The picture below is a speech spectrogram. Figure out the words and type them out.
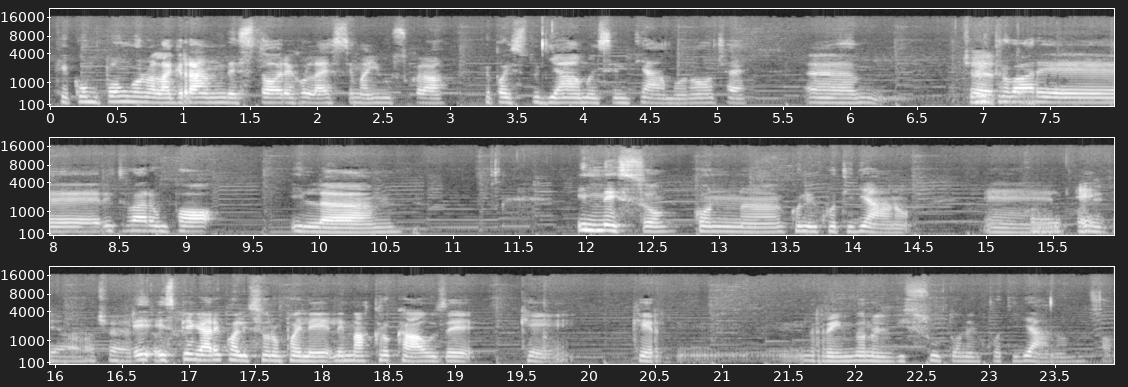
che compongono la grande storia con la S maiuscola che poi studiamo e sentiamo, no? Cioè, ehm, certo. ritrovare, ritrovare, un po' il, il nesso con, con, il quotidiano. Eh, con il quotidiano, e, certo. e, e, spiegare quali sono poi le, le macro cause che, che rendono il vissuto nel quotidiano, non so.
